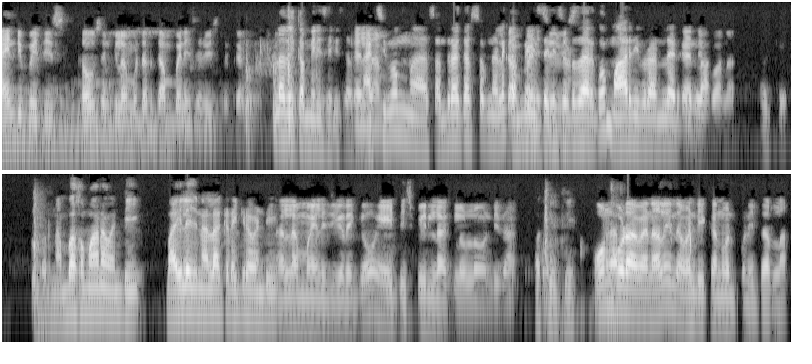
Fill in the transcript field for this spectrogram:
ninety five thousand kilometre company service இருக்கு. ஃபுல்லாவே கம்பெனி சரி சார் எல்லாம். மேக்ஸிமம் சந்திரா கார்ஸ் அப்படின்னாலே Company கம்பெனி சர்வீஸோட service. தான் இருக்கும். மாருதி பிராண்ட்ல எடுத்துக்கலாம். ஓகே ஒரு நம்பகமான வண்டி. மைலேஜ் நல்லா கிடைக்கிற வண்டி. நல்ல மைலேஜ் கிடைக்கும். எயிட்டி ஸ்பீட் லாக்ல உள்ள வண்டி தான் ஓகே ஓகே ஓன் போர்டா வேணாலும் இந்த வண்டி கன்வெர்ட் பண்ணி தரலாம்.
